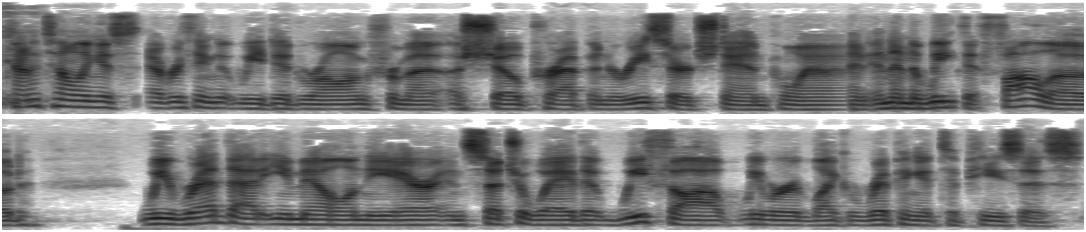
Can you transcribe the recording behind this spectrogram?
kind of telling us everything that we did wrong from a, a show prep and research standpoint, and then the week that followed we read that email on the air in such a way that we thought we were like ripping it to pieces.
